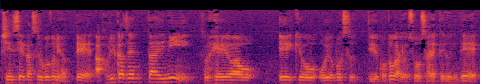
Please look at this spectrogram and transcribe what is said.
沈静化することによってアフリカ全体にその平和を影響を及ぼすっていうことが予想されてるんで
